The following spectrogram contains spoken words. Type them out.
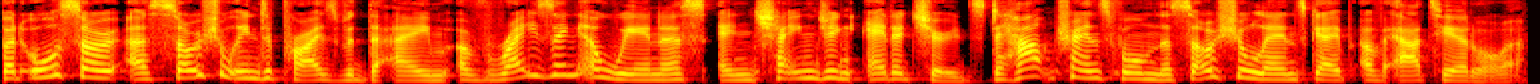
but also a social enterprise with the aim of raising awareness and changing attitudes to help transform the social landscape of Aotearoa.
